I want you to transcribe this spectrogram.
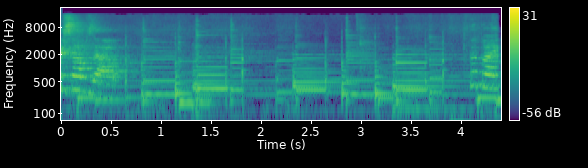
yourselves out. Bye-bye.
